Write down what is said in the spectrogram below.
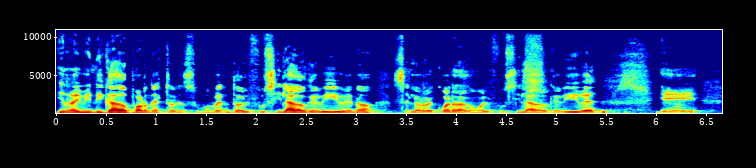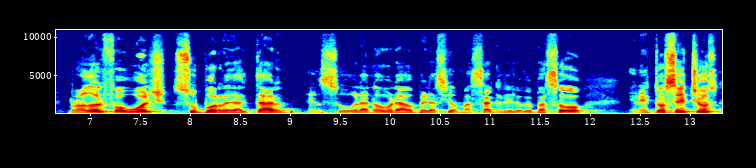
y reivindicado por Néstor en su momento, el fusilado que vive, ¿no? Se lo recuerda como el fusilado que vive. Eh, Rodolfo Walsh supo redactar en su gran obra Operación Masacre lo que pasó en estos hechos.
